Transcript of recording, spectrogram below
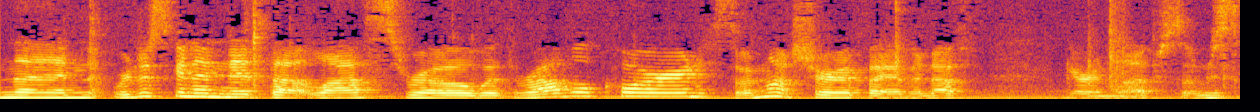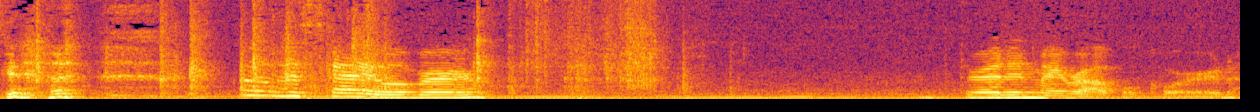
And then we're just gonna knit that last row with ravel cord. So I'm not sure if I have enough yarn left, so I'm just gonna move this guy over, thread in my ravel cord.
